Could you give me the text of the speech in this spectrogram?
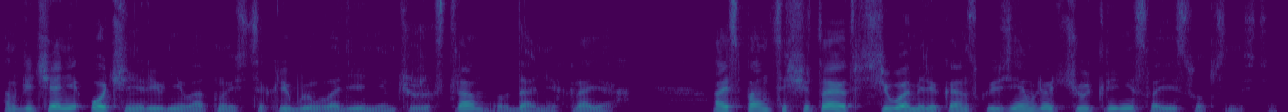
Англичане очень ревниво относятся к любым владениям чужих стран в дальних краях, а испанцы считают всю американскую землю чуть ли не своей собственностью.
